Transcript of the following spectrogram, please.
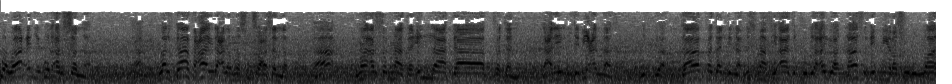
هو واحد يقول أرسلنا. والكاف عائدة على الرسول صلى الله عليه وسلم. ها؟ ما أرسلناك إلا كافة. يعني لجميع الناس. كافة للناس. نسمع في آية قل يا أيها الناس إني رسول الله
